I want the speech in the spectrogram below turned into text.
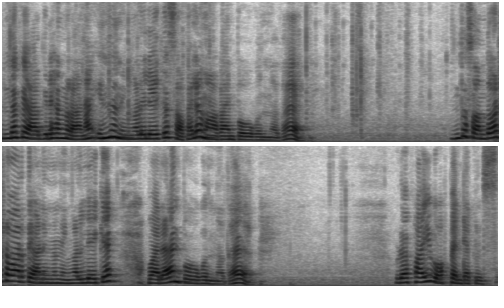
എന്തൊക്കെ ആഗ്രഹങ്ങളാണ് ഇന്ന് നിങ്ങളിലേക്ക് സഫലമാകാൻ പോകുന്നത്? എന്ത് സന്തോഷ വാർത്തയാണ് ഇന്ന് നിങ്ങളിലേക്ക് വരാൻ പോകുന്നത്? ഇവിടെ five of pentacles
